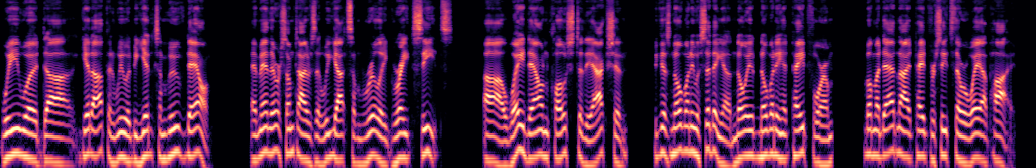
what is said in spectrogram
we would uh, get up and we would begin to move down. And man, there were some times that we got some really great seats. uh, way down close to the action because nobody was sitting in. No, nobody had paid for them, but my dad and I had paid for seats that were way up high.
